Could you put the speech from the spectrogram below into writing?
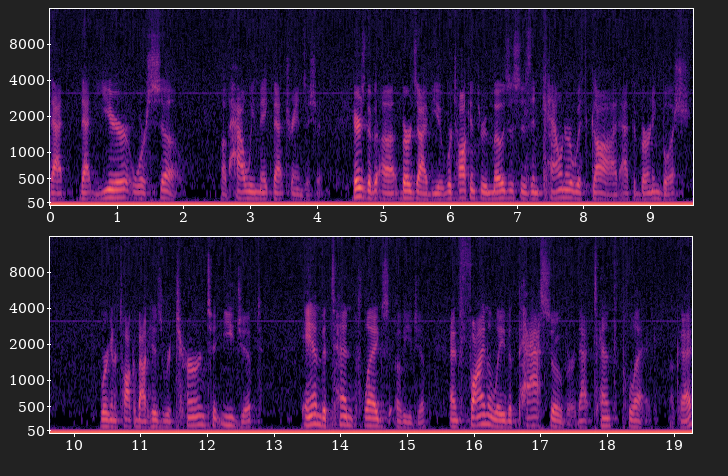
That, that year or so of how we make that transition. Here's the uh, bird's eye view. We're talking through Moses' encounter with God at the burning bush. We're going to talk about his return to Egypt and the ten plagues of Egypt. And finally, the Passover, that tenth plague. Okay?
